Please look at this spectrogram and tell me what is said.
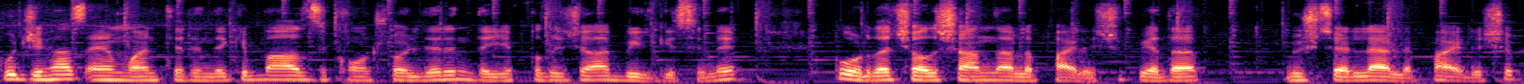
Bu cihaz envanterindeki bazı kontrollerin de yapılacağı bilgisini burada çalışanlarla paylaşıp ya da müşterilerle paylaşıp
